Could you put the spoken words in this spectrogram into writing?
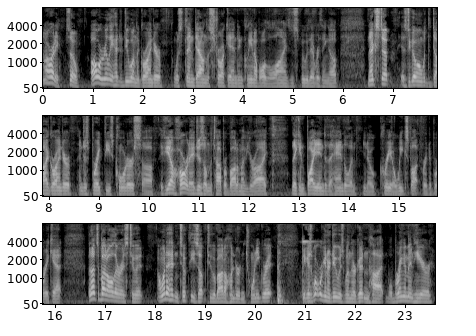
Alrighty, so all we really had to do on the grinder was thin down the struck end and clean up all the lines and smooth everything up. Next step is to go in with the die grinder and just break these corners. Uh, if you have hard edges on the top or bottom of your eye, they can bite into the handle and, you know, create a weak spot for it to break at. But that's about all there is to it. I went ahead and took these up to about 120 grit because what we're going to do is when they're good and hot, we'll bring them in here,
